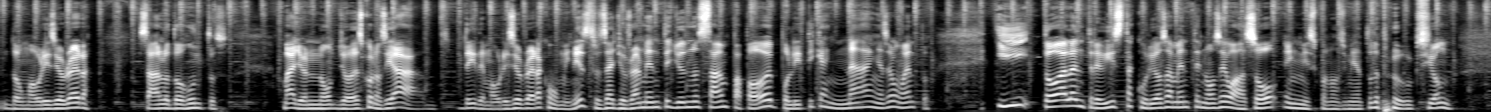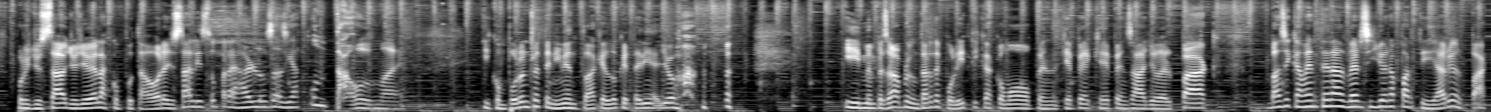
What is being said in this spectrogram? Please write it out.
don Mauricio Herrera. Estaban los dos juntos. Ma, yo, no, yo desconocía de, de Mauricio Herrera como ministro. O sea, yo realmente yo no estaba empapado de política en nada en ese momento. Y toda la entrevista, curiosamente, no se basó en mis conocimientos de producción. Porque yo estaba, yo llevé la computadora, yo estaba listo para dejarlos así apuntados, madre. Y con puro entretenimiento, ¿ah? que es lo que tenía yo. y me empezaron a preguntar de política, cómo, qué, qué pensaba yo del PAC. Básicamente era ver si yo era partidario del PAC.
